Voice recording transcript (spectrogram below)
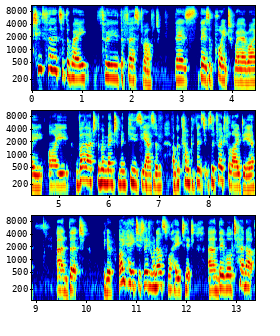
two thirds of the way through the first draft. There's there's a point where I I run out of the momentum, enthusiasm, and become convinced it was a dreadful idea, and that you know I hate it, and everyone else will hate it, and they will turn up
